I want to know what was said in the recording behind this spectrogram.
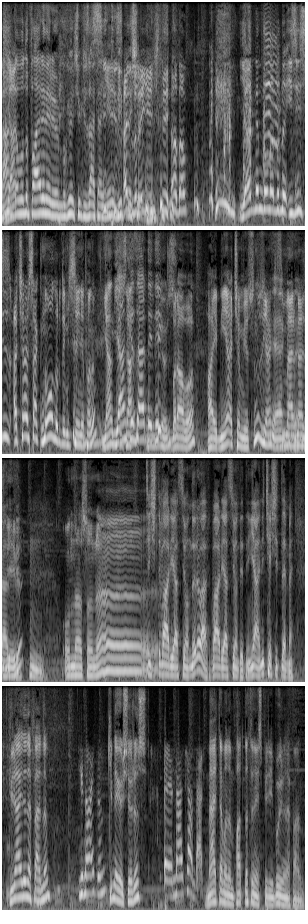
Ben Ya- davulu fare veriyorum bugün çünkü zaten yeni 8 ay liraya bir geçti adam. Yangın dolabını izinsiz açarsak ne olur demiş Zeynep Hanım. Yan, Yan kızar onu dedi. biliyoruz. Bravo. Hayır niye açamıyorsunuz? Yani Yani izin vermez diye. Hmm. Ondan sonra... Çeşitli varyasyonları var. Varyasyon dedin yani çeşitleme. Günaydın efendim. Günaydın. Kimle görüşüyoruz? Ee, Meltem ben. Meltem Hanım patlatın espriyi. Buyurun efendim.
